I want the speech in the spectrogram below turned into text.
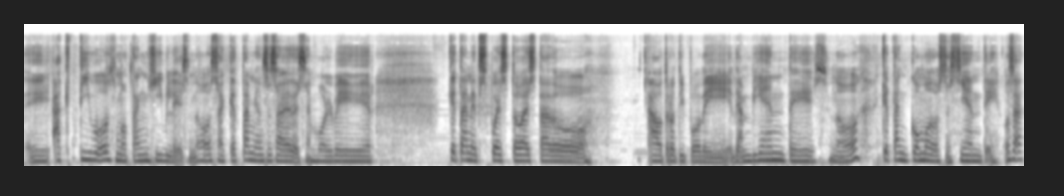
eh, activos no tangibles, ¿no? O sea, que también se sabe desenvolver, qué tan expuesto ha estado a otro tipo de, de ambientes, ¿no? Qué tan cómodo se siente. O sea,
